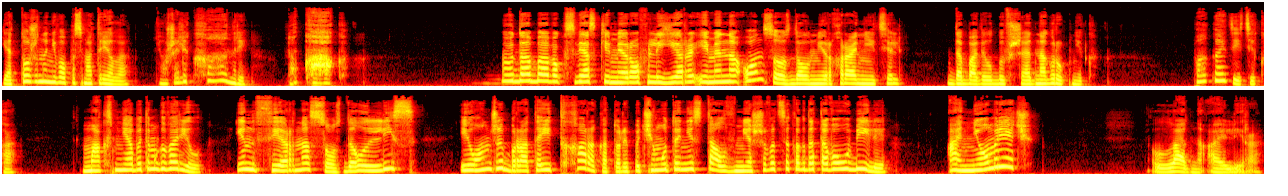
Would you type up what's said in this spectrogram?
Я тоже на него посмотрела. Неужели к Ханри? Но как? Вдобавок в связке миров Льера именно он создал мир-хранитель, добавил бывший одногруппник. Погодите-ка. Макс мне об этом говорил. Инферно создал лис, и он же брата Итхара, который почему-то не стал вмешиваться, когда того убили. О нем речь? Ладно, Айлира,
